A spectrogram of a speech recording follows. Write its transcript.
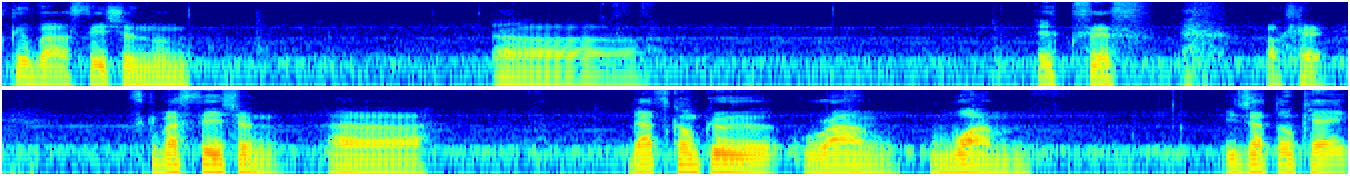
Scuba station uh, excess okay. Tsukuba station uh, that's conclude run one. Is that okay?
